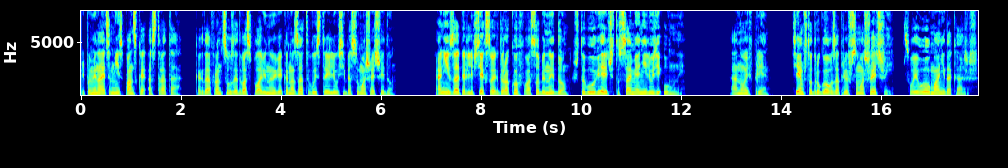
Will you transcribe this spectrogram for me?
Припоминается мне испанская острота, когда французы два с половиной века назад выстроили у себя сумасшедший дом. Они заперли всех своих дураков в особенный дом, чтобы уверить, что сами они люди умные. Оно и впрямь. Тем, что другого запрешь в сумасшедший, своего ума не докажешь.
